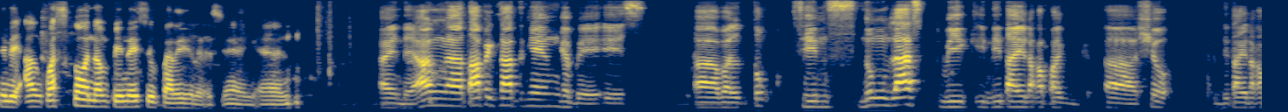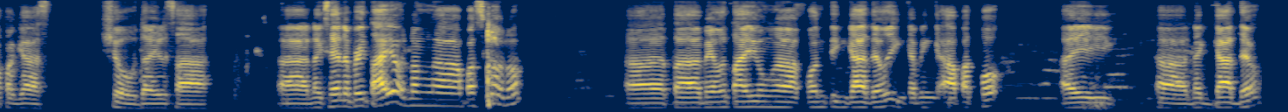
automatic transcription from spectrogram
hindi, ang Pasko ng Pinoy Superheroes. Yan, yan. Ay, hindi. Ang uh, topic natin ngayong gabi is, uh, well, to, since nung last week, hindi tayo nakapag uh, show. Hindi tayo nakapag uh, show dahil sa uh, nag-celebrate tayo ng uh, Pasko, no? At uh, meron tayong uh, konting gathering. Kaming apat po ay uh, nag-gather.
